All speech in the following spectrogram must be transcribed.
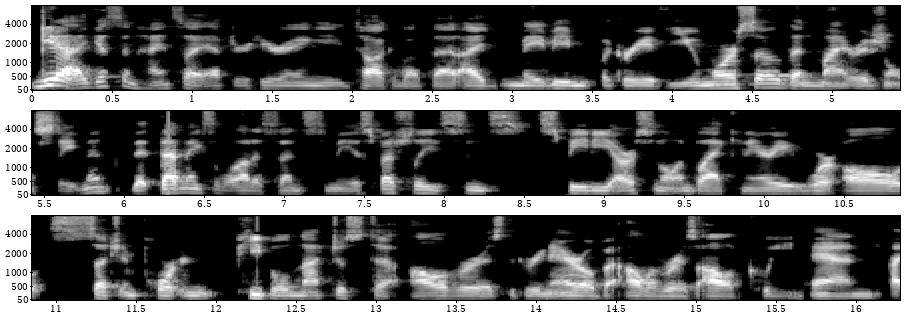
Yeah, I guess in hindsight, after hearing you talk about that, I maybe agree with you more so than my original statement. That that makes a lot of sense to me, especially since Speedy, Arsenal, and Black Canary were all such important people, not just to Oliver as the Green Arrow, but Oliver as Oliver Queen. And uh,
